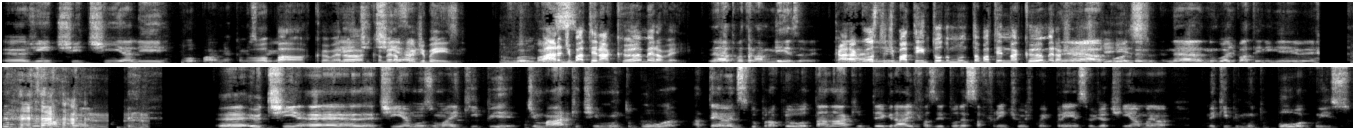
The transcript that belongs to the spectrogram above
eh, a gente tinha ali. Opa, minha câmera Opa, a câmera, a câmera tinha... foi de base. Para de bater na câmera, velho. Não, tô batendo na mesa, velho. O cara Aí... gosta de bater em todo mundo, tá batendo na câmera, não, chat. Que puta, isso? Não, não gosto de bater em ninguém, velho. é, eu tinha, é, tínhamos uma equipe de marketing muito boa, até antes do próprio Tanaka integrar e fazer toda essa frente hoje com a imprensa, eu já tinha uma, uma equipe muito boa com isso.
